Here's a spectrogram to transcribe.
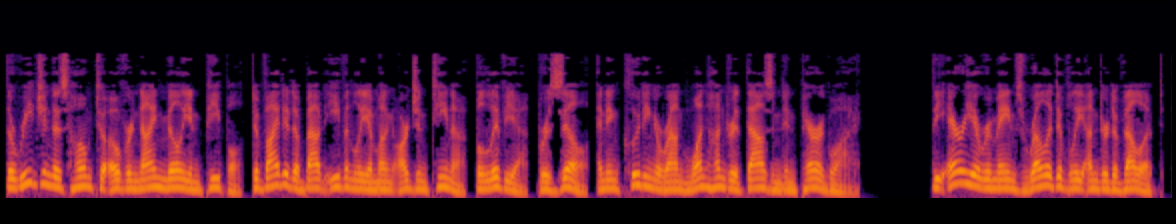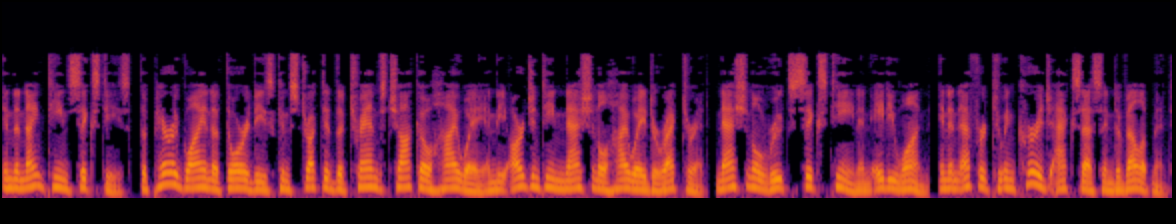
The region is home to over 9 million people, divided about evenly among Argentina, Bolivia, Brazil, and including around 100,000 in Paraguay. The area remains relatively underdeveloped. In the 1960s, the Paraguayan authorities constructed the Trans Chaco Highway and the Argentine National Highway Directorate, National Routes 16 and 81, in an effort to encourage access and development.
